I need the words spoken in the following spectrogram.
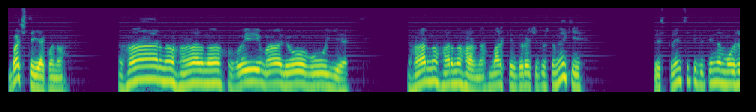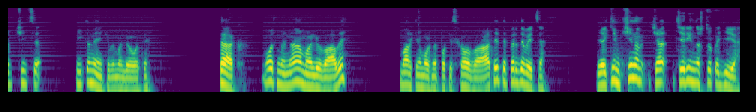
Бачите, як воно? Гарно, гарно вимальовує. Гарно, гарно, гарно. Маркер, до речі, дуже тоненький. Тобто, в принципі, дитина може вчитися і тоненько вимальовувати. Так, от ми намалювали. Маркер можна поки сховати. Тепер дивіться, яким чином ця чарівна штука діє.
